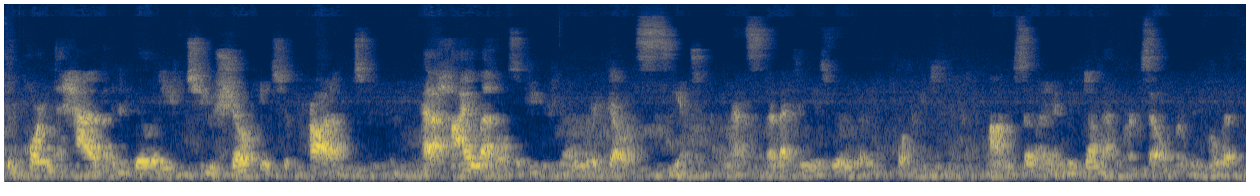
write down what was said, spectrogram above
it's important to have an ability to showcase your product at a high level so people know where to go and see it. And that's, that, that to me is really, really important. Um, so, and we've done that work. So, for example, with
